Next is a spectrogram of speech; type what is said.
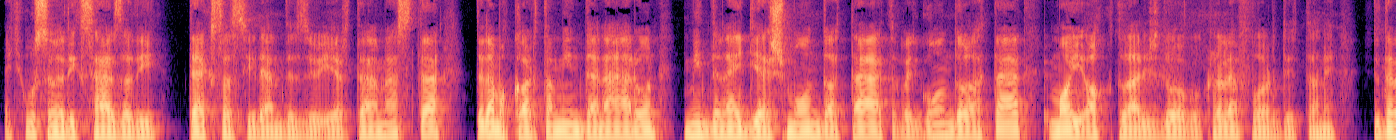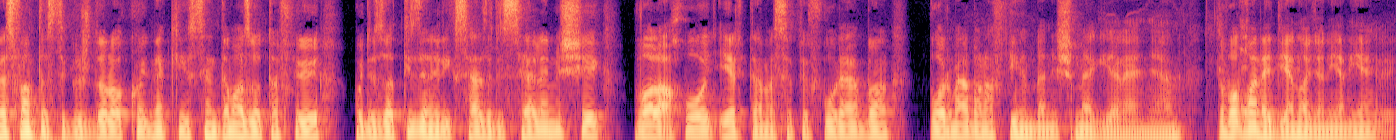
egy 25. századi texasi rendező értelmezte, de nem akarta minden áron, minden egyes mondatát vagy gondolatát mai aktuális dolgokra lefordítani. Szerintem ez fantasztikus dolog, hogy neki szerintem az volt a fő, hogy az a 14. századi szellemiség valahogy értelmezhető formában, formában a filmben is megjelenjen. De van egy ilyen nagyon ilyen, ilyen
